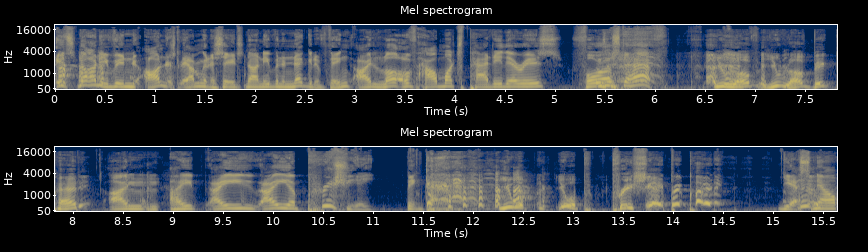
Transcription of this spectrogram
It's not even, honestly, I'm going to say it's not even a negative thing. I love how much patty there is for us to have. You love you love Big Patty? I, I, I, I appreciate Big Patty. You you appreciate Big Patty? Yes. Now,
